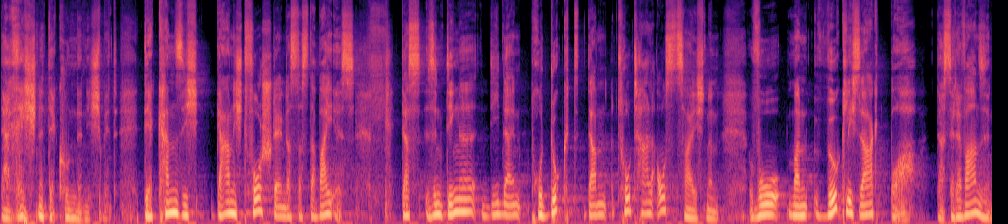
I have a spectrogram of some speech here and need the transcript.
da rechnet der Kunde nicht mit. Der kann sich gar nicht vorstellen, dass das dabei ist. Das sind Dinge, die dein Produkt dann total auszeichnen, wo man wirklich sagt, boah, das ist ja der Wahnsinn.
